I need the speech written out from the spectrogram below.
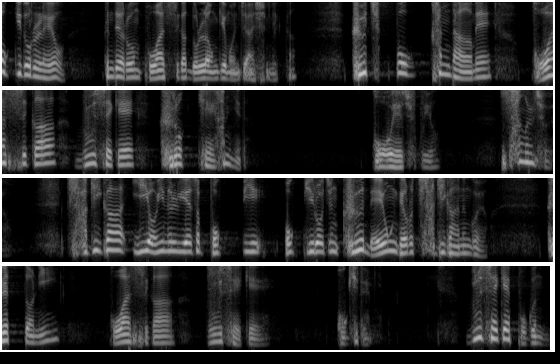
복 기도를 해요. 근데 여러분 보아스가 놀라운 게 뭔지 아십니까? 그 축복한 다음에 보아스가 룻에게 그렇게 합니다. 보호해 주고요. 상을 줘요. 자기가 이 여인을 위해서 복비, 복 빌어준 그 내용대로 자기가 하는 거예요. 그랬더니 보아스가 룻에게 복이 됩니다. 룻에게 복은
